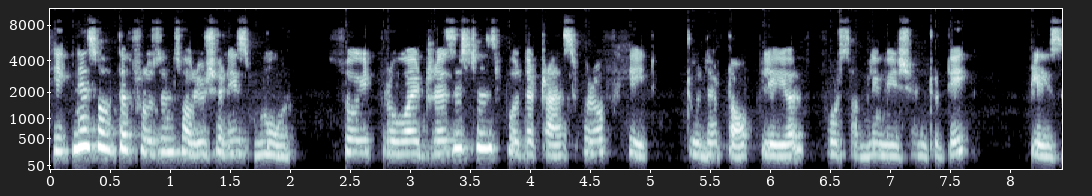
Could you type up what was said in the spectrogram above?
thickness of the frozen solution is more so it provides resistance for the transfer of heat to the top layer for sublimation to take place.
